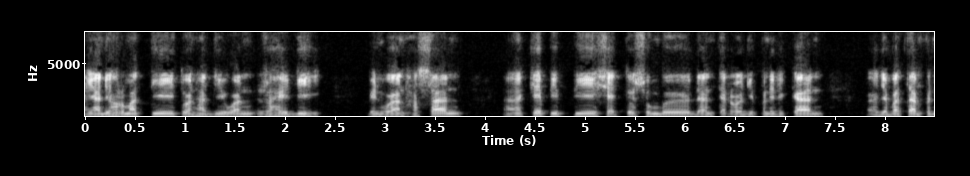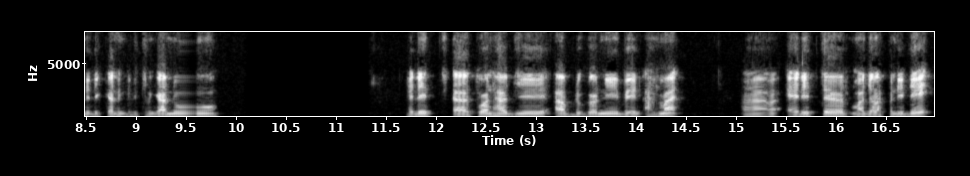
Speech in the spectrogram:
Yang dihormati Tuan Haji Wan Zahidi bin Wan Hassan, KPP Sektor Sumber dan Teknologi Pendidikan, Jabatan Pendidikan Negeri Terengganu. Edit uh, Tuan Haji Abdul Ghani bin Ahmad, uh, Editor Majalah Pendidik.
